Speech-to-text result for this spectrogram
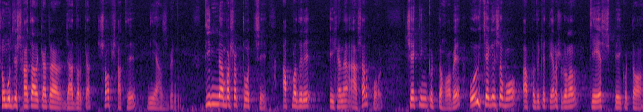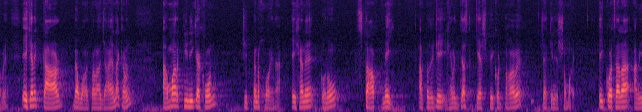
সমুদ্রে সাঁতার কাটার যা দরকার, সব সাথে নিয়ে আসবেন। তিন নাম্বার শর্ত হচ্ছে আপনাদের এখানে আসার পর চেক ইন করতে হবে। ওই চেক ইন সহ আপনাদেরকে তেরোশো ডলার ক্যাশ পে করতে হবে। এখানে কার্ড ব্যবহার করা যায় না, কারণ আমার ক্লিনিক এখন ট্রিটমেন্ট হয় না। এখানে কোনো স্টাফ নেই। আপনাদেরকে এখানে জাস্ট ক্যাশ পে করতে হবে চেক ইনের সময়। এই কথাটা আমি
